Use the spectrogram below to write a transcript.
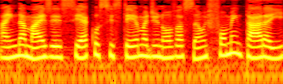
ainda mais esse ecossistema de inovação e fomentar aí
